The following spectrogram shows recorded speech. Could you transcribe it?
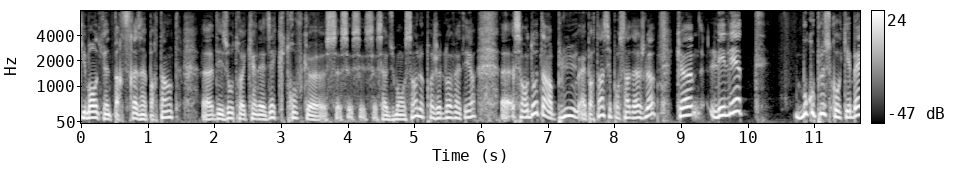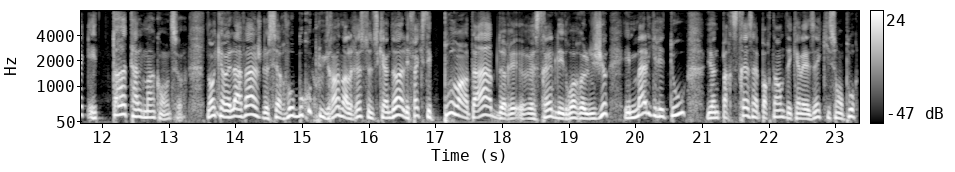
qui montrent qu'il y a une partie très importante des autres Canadiens qui trouvent que ça a du bon sens, le projet de loi 21, euh, sont d'autant plus importants, ces pourcentages-là, que l'élite beaucoup plus qu'au Québec, est totalement contre ça. Donc, il y a un lavage de cerveau beaucoup plus grand dans le reste du Canada, l'effet que c'est épouvantable de re- restreindre les droits religieux. Et malgré tout, il y a une partie très importante des Canadiens qui sont pour.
